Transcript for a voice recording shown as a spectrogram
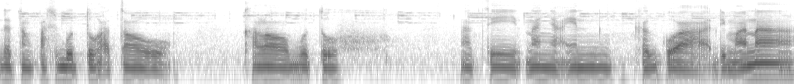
datang pas butuh atau kalau butuh nanti nanyain ke gue di mana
